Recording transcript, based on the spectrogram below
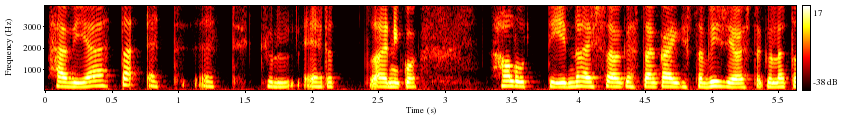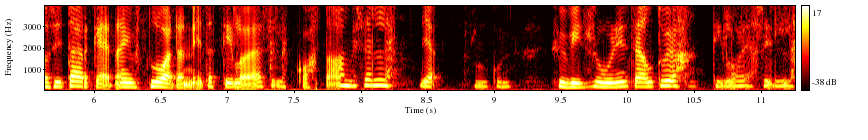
häviää, että et, et kyllä ehdot, tai niin kuin, haluttiin näissä oikeastaan kaikissa visioista kyllä tosi tärkeänä just luoda niitä tiloja sille kohtaamiselle ja niin kuin hyvin suunniteltuja tiloja sille.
